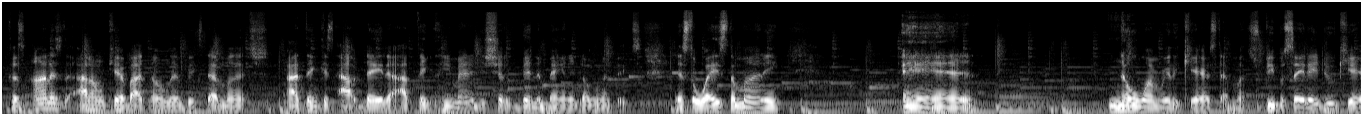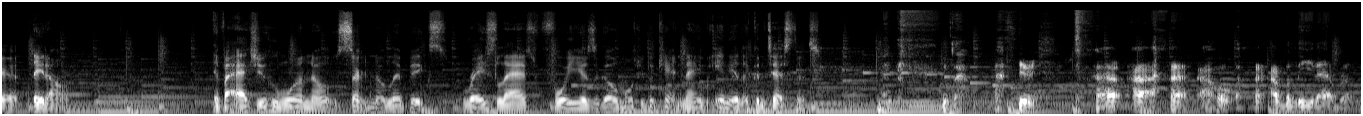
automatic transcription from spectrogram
Because honestly, I don't care about the Olympics that much. I think it's outdated. I think humanity should have been abandoned the Olympics. It's a waste of money, and no one really cares that much. People say they do care, they don't if I ask you who won those certain Olympics race last four years ago, most people can't name any of the contestants. I, I, I, hope I believe that, brother.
